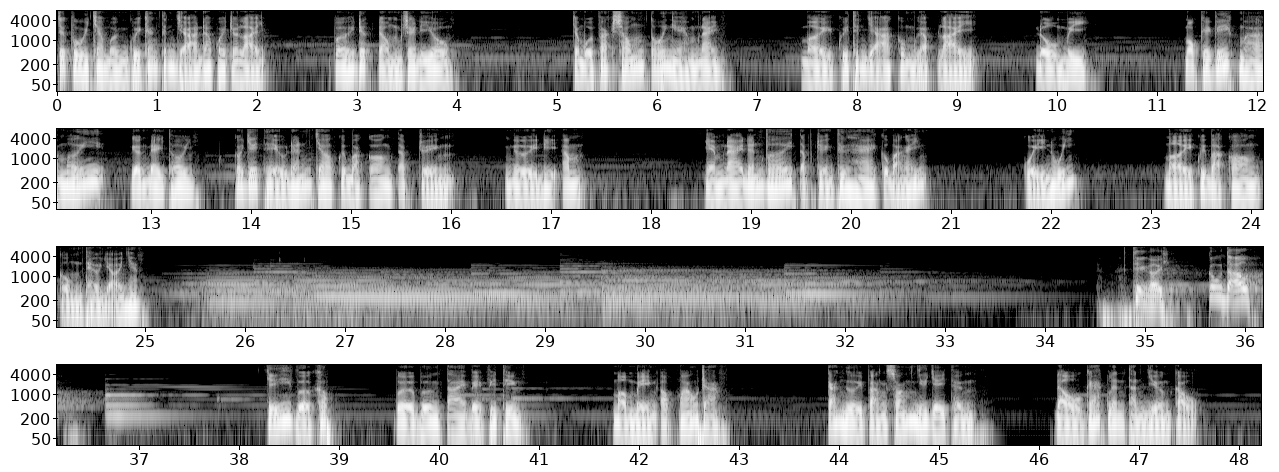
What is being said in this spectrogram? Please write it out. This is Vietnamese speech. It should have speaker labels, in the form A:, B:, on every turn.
A: Rất vui chào mừng quý khán thính giả đã quay trở lại với Đất Đồng Radio. Trong buổi phát sóng tối ngày hôm nay, Mời quý thính giả cùng gặp lại Đồ Mi. Một cây viết mà mới gần đây thôi, Có giới thiệu đến cho quý bà con tập truyện Người đi âm. Ngày hôm nay đến với tập truyện thứ hai của bạn ấy, Quỷ núi. Mời quý bà con cùng theo dõi nhé.
B: Thiên ơi cứu tao
A: Chí vừa khóc, Vừa vươn tay về phía Thiên, Mà miệng ọc máu ra. Cả người vặn xoắn như dây thừng, Đầu gác lên thành giường cậu,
